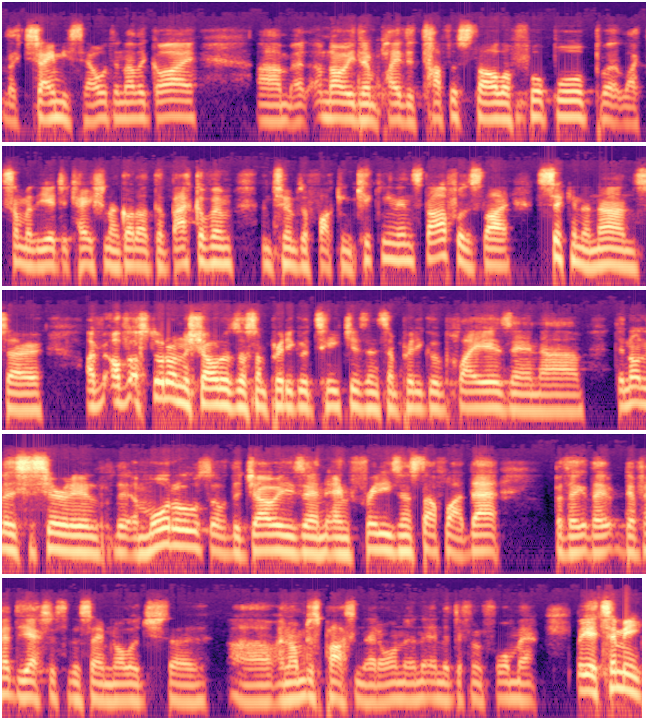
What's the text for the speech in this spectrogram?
like Jamie Soward, another guy. Um, I know he didn't play the toughest style of football, but like some of the education I got at the back of him in terms of fucking kicking and stuff was like second to none. So I've, I've stood on the shoulders of some pretty good teachers and some pretty good players, and uh, they're not necessarily the immortals of the Joeys and, and Freddies and stuff like that. But they, they, have had the access to the same knowledge. So, uh, and I'm just passing that on in, in, a different format. But yeah, Timmy,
